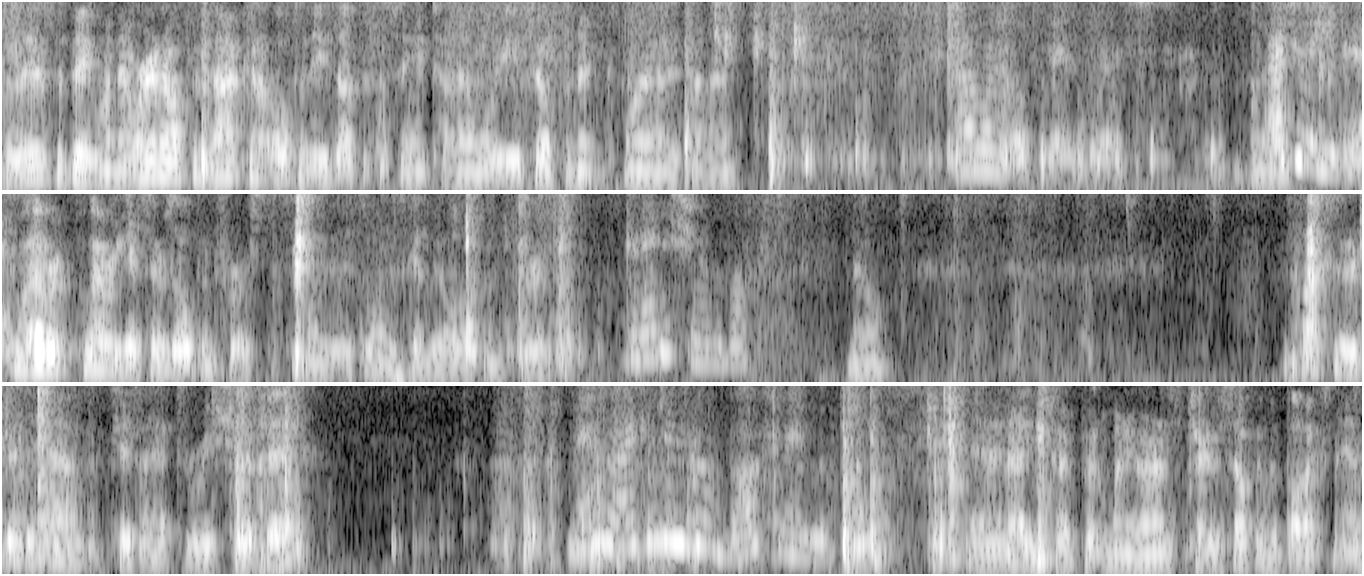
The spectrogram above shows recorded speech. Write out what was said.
so there's the big one. Now we're gonna open. Not gonna open these up at the same time. We'll each open it one at a time. I want to open it first. Actually, you can. whoever whoever gets theirs open first it's the one, is the one that's gonna be all to open first. Can I destroy the box? No. The boxes are good to have in case I have to reship it. Man, but I can do some box man with these. Yeah, I know you tried putting money in your arms to turn yourself into box man.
